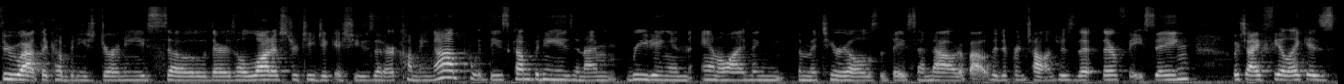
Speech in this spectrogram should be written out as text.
throughout the company's journey. So there's a lot of strategic issues that are coming up with these companies, and I'm reading and analyzing the materials that they send out about the different challenges that they're facing, which I feel like is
